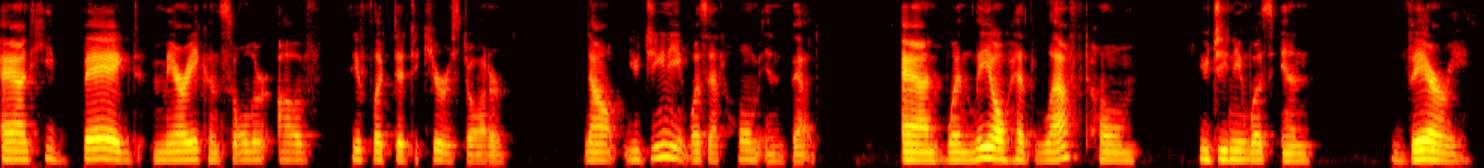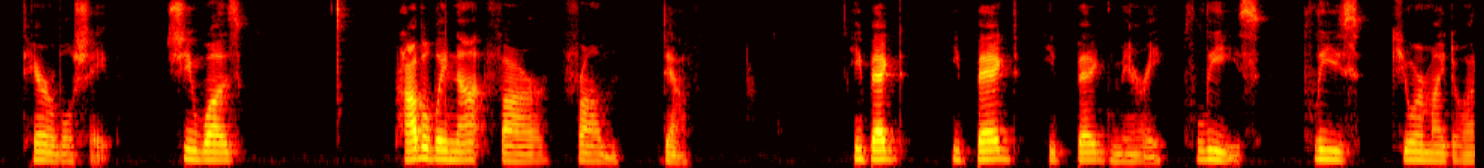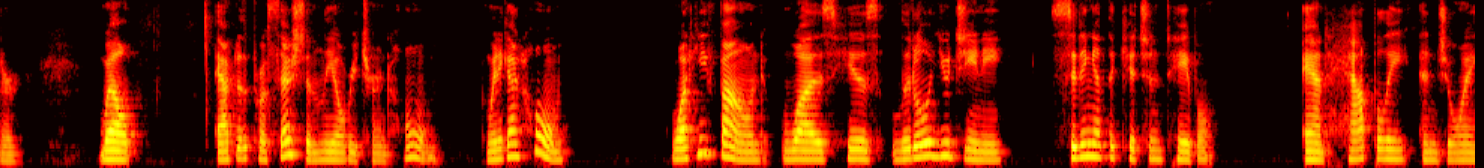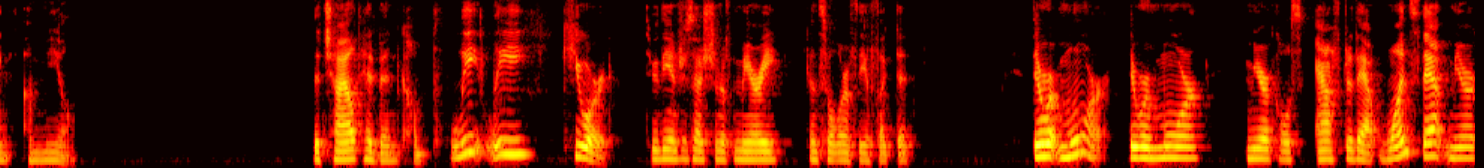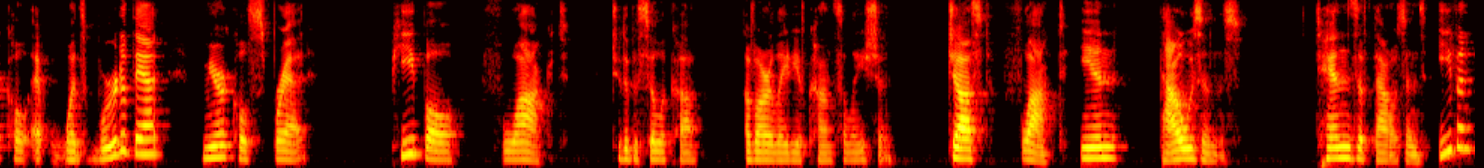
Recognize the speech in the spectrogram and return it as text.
and he begged Mary, consoler of the afflicted, to cure his daughter. Now, Eugenie was at home in bed. And when Leo had left home, Eugenie was in very terrible shape. She was probably not far from death. He begged, he begged, he begged Mary, please, please cure my daughter. Well, After the procession, Leo returned home. When he got home, what he found was his little Eugenie sitting at the kitchen table and happily enjoying a meal. The child had been completely cured through the intercession of Mary, consoler of the afflicted. There were more. There were more miracles after that. Once that miracle, once word of that miracle spread, people flocked to the Basilica of Our Lady of Consolation. Just flocked in thousands, tens of thousands. Even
